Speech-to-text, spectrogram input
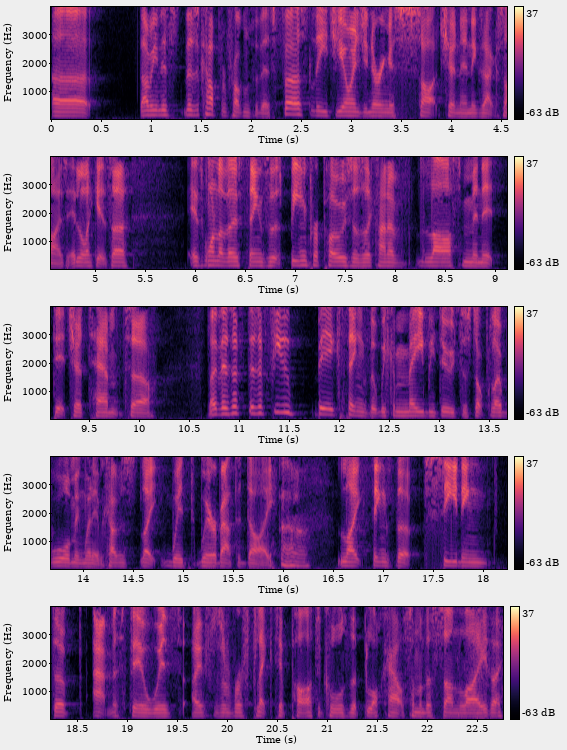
uh, I mean, there's there's a couple of problems with this. Firstly, geoengineering is such an inexact science. It, like it's a it's one of those things that's being proposed as a kind of last minute ditch attempt to like there's a there's a few big things that we can maybe do to stop global warming when it becomes like we're we're about to die. Uh-huh. Like things that seeding the atmosphere with uh, sort of reflective particles that block out some of the sunlight. Like,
